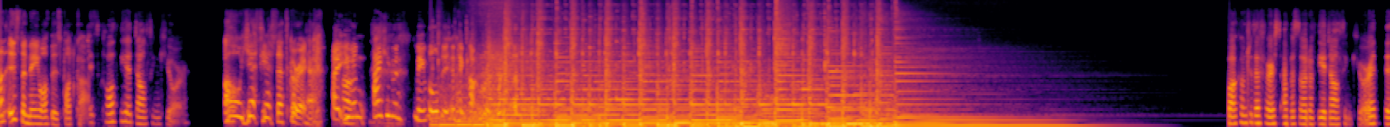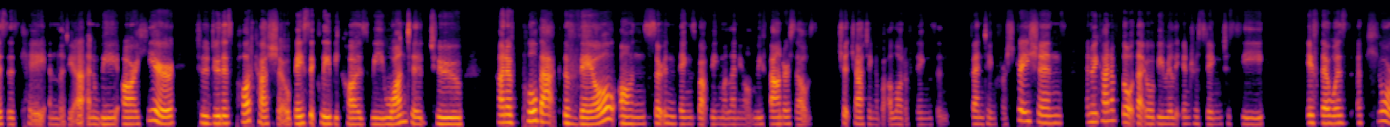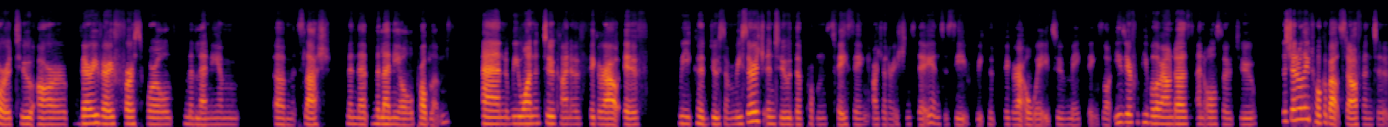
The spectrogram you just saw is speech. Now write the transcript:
What is the name of this podcast? It's called The Adulting Cure. Oh yes, yes, that's correct. Yeah. I Um, even I even labeled it and I can't remember. Welcome to the first episode of The Adulting Cure. This is Kay and Lydia, and we are here to do this podcast show basically because we wanted to kind of pull back the veil on certain things about being millennial. And we found ourselves chit chatting about a lot of things and venting frustrations. And we kind of thought that it would be really interesting to see if there was a cure to our very, very first world millennium um, slash millennial problems. And we wanted to kind of figure out if we could do some research into the problems facing our generation today and to see if we could figure out a way to make things a lot easier for people around us and also to just generally talk about stuff and to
